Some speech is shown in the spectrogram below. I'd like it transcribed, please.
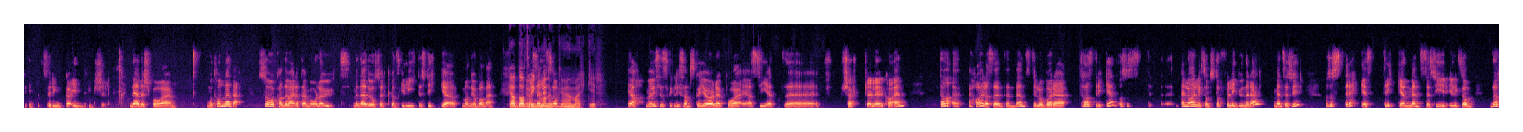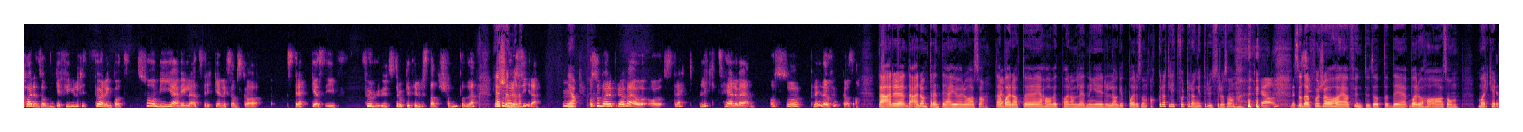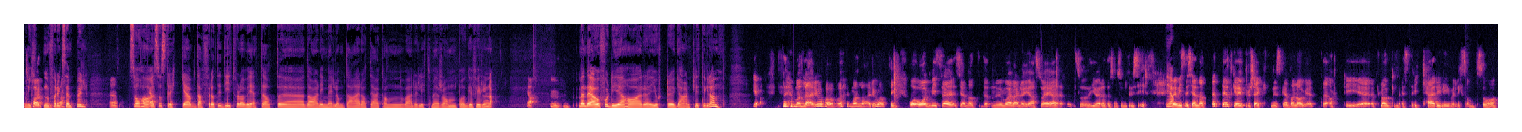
rynka inn, unnskyld, nederst på eh, mot håndleddet, så kan det være at jeg måler ut. Men det er jo også et ganske lite stykke man jobber med. Ja, da trenger man liksom, jo ikke merker. Ja, men hvis jeg liksom skal gjøre det på jeg sier et, et eh, skjørt eller hva enn, da eh, jeg har jeg altså en tendens til å bare ta strikken, og så jeg lar liksom stoffet ligge under der mens jeg syr. Og så strekker jeg strikken mens jeg syr. i liksom, Det har en sånn gefylføling på at så mye vil jeg at strikken liksom skal strekkes i full utstrukket tilstand. Skjønte du det? Jeg skjønner det. Og så bare syr jeg. Mm. Ja. Og så bare prøver jeg å, å strekke likt hele veien. Og så pleier det å funke, altså. Det er, det er omtrent det jeg gjør òg, altså. Det er Ja. bare at eh, jeg har ved et par anledninger laget bare sånn akkurat litt for trange truser og sånn. Ja, det Så derfor så har jeg funnet ut at det bare å ha sånn markert Et midten, eksempel, Ja. så, ha, Ja. så strekker jeg derfra til dit, for da vet jeg at uh, da er det imellom der at jeg kan være litt mer sånn på gefühlen, da. Ja. Mm. Men det er jo fordi jeg har gjort gærent lite grann. ja. Man lærer jo av, man lærer jo av ting. Og, og hvis jeg kjenner at nå må jeg være nøye, så, er jeg, så gjør jeg det sånn som du sier. Ja. Men hvis jeg kjenner at dette er et gøy prosjekt, nå skal jeg bare lage et eh, artig eh, plagg med strikk her i livet, liksom, så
